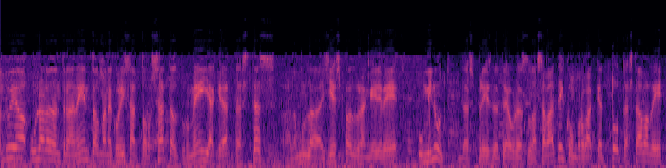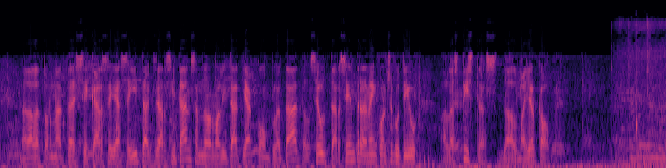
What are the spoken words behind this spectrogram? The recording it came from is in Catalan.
Quan duia una hora d'entrenament, el manacorí s'ha torçat el turmell i ha quedat estès a damunt la gespa durant gairebé un minut. Després de treure's la sabata i comprovar que tot estava bé, Nadal ha tornat a aixecar-se i ha seguit exercitant-se amb normalitat i ha completat el seu tercer entrenament consecutiu a les pistes del Mallorca Open.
